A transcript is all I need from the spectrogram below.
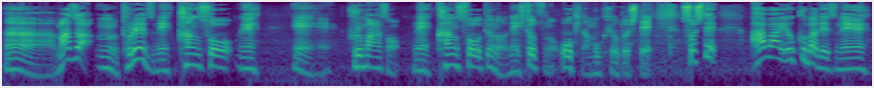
あまずは、うん、とりあえずね、完走、ね、えー、フルマラソン、ね、完走というのをね、一つの大きな目標として、そして、あわよくばですね、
